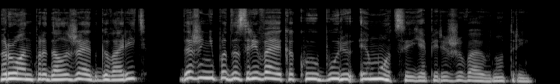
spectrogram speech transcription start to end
Руан продолжает говорить, даже не подозревая, какую бурю эмоций я переживаю внутри.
